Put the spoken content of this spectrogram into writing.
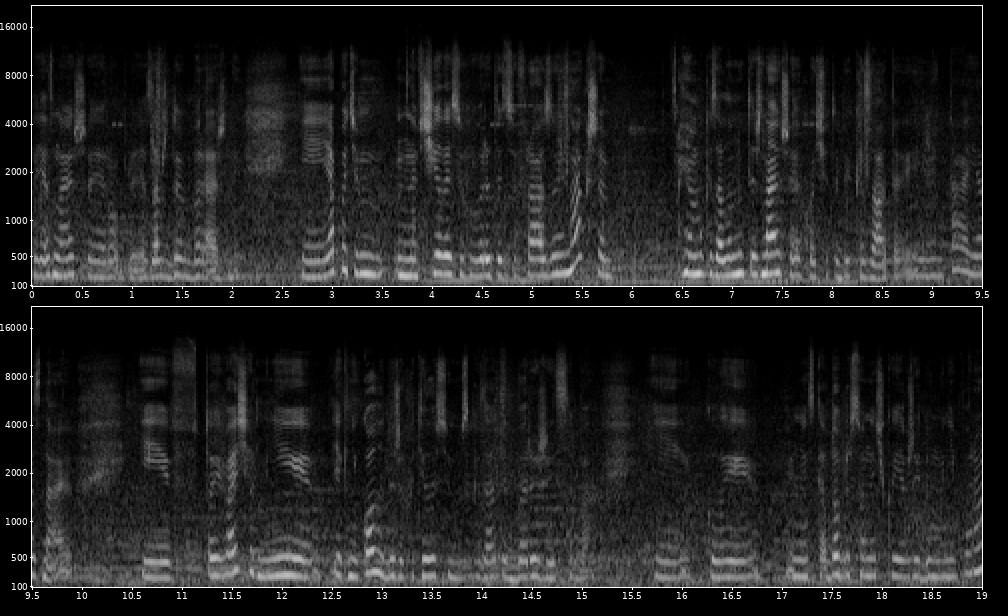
Тобто я знаю, що я роблю, я завжди обережний. І я потім навчилась говорити цю фразу інакше. Я йому казала, ну ти ж знаєш, що я хочу тобі казати. І він, та, я знаю. І в той вечір мені, як ніколи, дуже хотілося йому сказати бережи себе. І коли він мені сказав, добре, сонечко, я вже йду, мені пора.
